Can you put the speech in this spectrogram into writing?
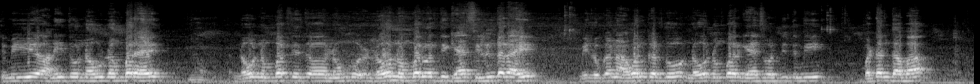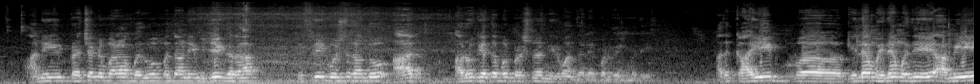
तुम्ही आणि तो नऊ नंबर आहे. नऊ नंबर ते नऊ नऊ नंबरवरती गॅस सिलेंडर आहे. मी लोकांना आवाहन करतो नऊ नंबर गॅसवरती तुम्ही बटन दाबा. आणि प्रचंड मला बहुमताने विजय करा. दुसरी गोष्ट सांगतो आज आरोग्याचा पण प्रश्न निर्माण झालाय पनवेलमध्ये. आता काही गेल्या महिन्यामध्ये आम्ही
